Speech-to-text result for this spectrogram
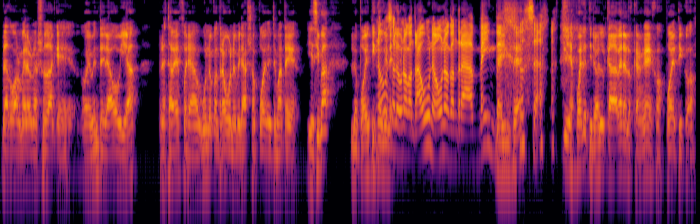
Bloodworm era una ayuda que obviamente era obvia, pero esta vez fuera uno contra uno, mirá, yo puedo y te maté. Y encima, lo poético no que le- solo uno contra uno, uno contra 20. 20. o sea, Y después le tiró el cadáver a los cangrejos, poético.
